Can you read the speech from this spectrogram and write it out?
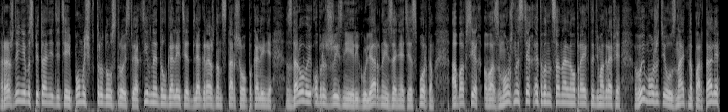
рождение и воспитание детей, помощь в трудоустройстве, активное долголетие для граждан старшего поколения, здоровый образ жизни и регулярные занятия спортом. Обо всех возможностях этого национального проекта «Демография» вы можете узнать на портале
